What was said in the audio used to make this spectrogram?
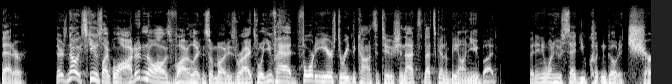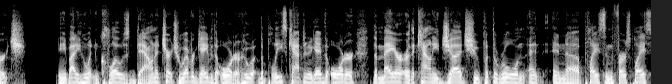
better. There's no excuse like, well, I didn't know I was violating somebody's rights. Well, you've had 40 years to read the Constitution. That's that's going to be on you, bud. But anyone who said you couldn't go to church, Anybody who went and closed down a church, whoever gave the order, who the police captain who gave the order, the mayor or the county judge who put the rule in, in, in uh, place in the first place,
